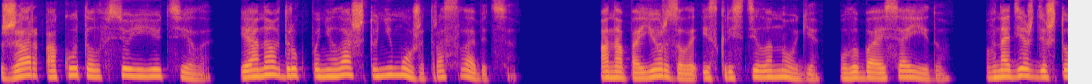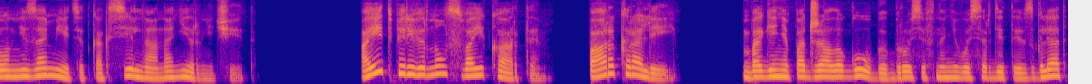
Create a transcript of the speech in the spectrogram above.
Жар окутал все ее тело, и она вдруг поняла, что не может расслабиться. Она поерзала и скрестила ноги, улыбаясь Аиду, в надежде, что он не заметит, как сильно она нервничает. Аид перевернул свои карты. Пара королей. Богиня поджала губы, бросив на него сердитый взгляд,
